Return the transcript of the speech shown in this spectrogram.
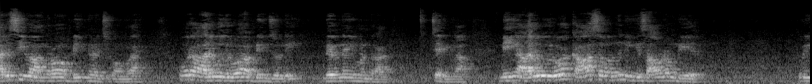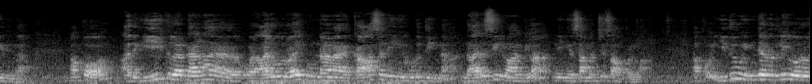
அரிசி வாங்குறோம் அப்படின்னு வச்சுக்கோங்களேன். ஒரு அறுபது ரூபா அப்படின்னு சொல்லி நிர்ணயம் பண்ணுறாங்க சரிங்களா? நீங்க அறுபது ரூபா காசை வந்து நீங்க சாப்பிட முடியாது. புரியுதுங்களா? அப்போ அதுக்கு ஈக்குவலண்டான ஒரு அறுபது ரூபாய்க்கு உண்டான காசை நீங்க கொடுத்தீங்கன்னா இந்த அரிசி வாங்கலாம் நீங்க சமைச்சு சாப்பிடலாம். அப்போ இதுவும் இந்த இடத்துலயும் ஒரு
